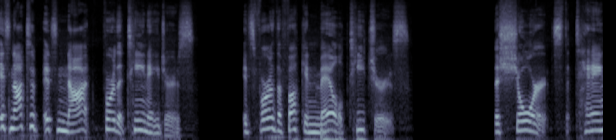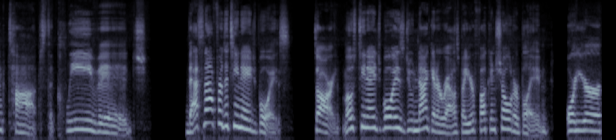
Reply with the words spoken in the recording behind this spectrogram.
it's not to it's not for the teenagers. It's for the fucking male teachers. The shorts, the tank tops, the cleavage. That's not for the teenage boys. Sorry. Most teenage boys do not get aroused by your fucking shoulder blade or your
